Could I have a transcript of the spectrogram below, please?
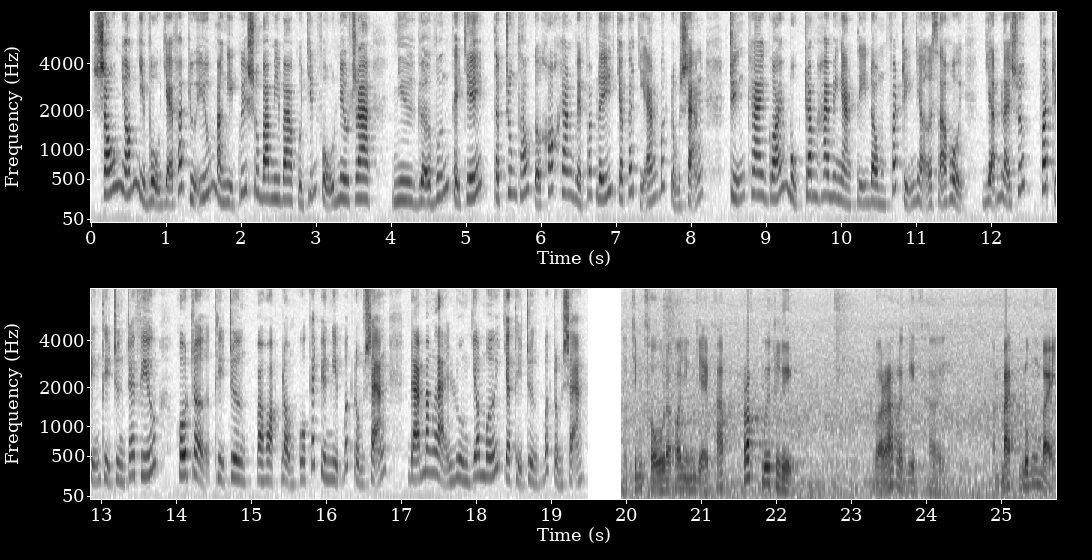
6 nhóm nhiệm vụ giải pháp chủ yếu mà nghị quyết số 33 của chính phủ nêu ra như gỡ vướng thể chế, tập trung tháo gỡ khó khăn về pháp lý cho các dự án bất động sản, triển khai gói 120.000 tỷ đồng phát triển nhà ở xã hội, giảm lãi suất, phát triển thị trường trái phiếu, hỗ trợ thị trường và hoạt động của các doanh nghiệp bất động sản đã mang lại luồng gió mới cho thị trường bất động sản. Chính phủ đã có những giải pháp rất quyết liệt và rất là kịp thời, bắt đúng bệnh,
